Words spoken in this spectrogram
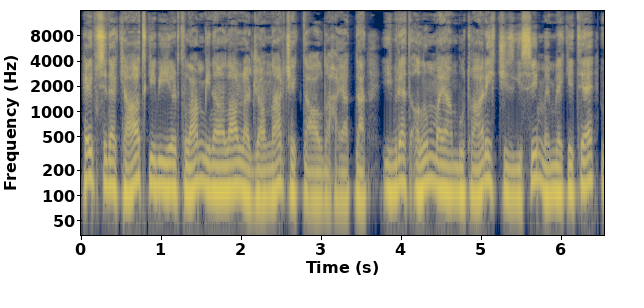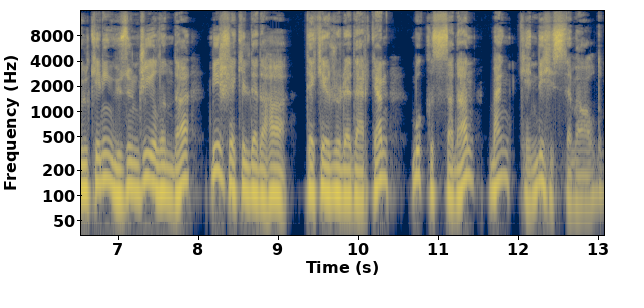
Hepsi de kağıt gibi yırtılan binalarla canlar çekti aldı hayattan. İbret alınmayan bu tarih çizgisi memlekete ülkenin 100. yılında bir şekilde daha tekerrür ederken bu kıssadan ben kendi hissemi aldım.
